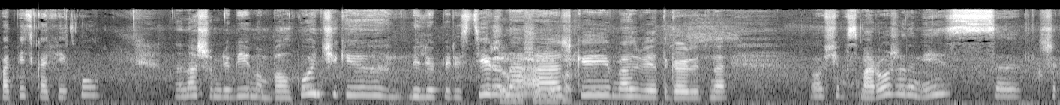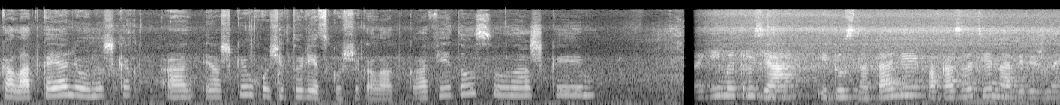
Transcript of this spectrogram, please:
попить кофейку на нашем любимом балкончике. Белье перестирано, а Шким, это говорит, на... В общем, с мороженым и с э, шоколадкой Аленушка. А Ашким хочет турецкую шоколадку. А Фидос у Ашким Дорогие мои друзья, иду с Натальей показывать ей набережной.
